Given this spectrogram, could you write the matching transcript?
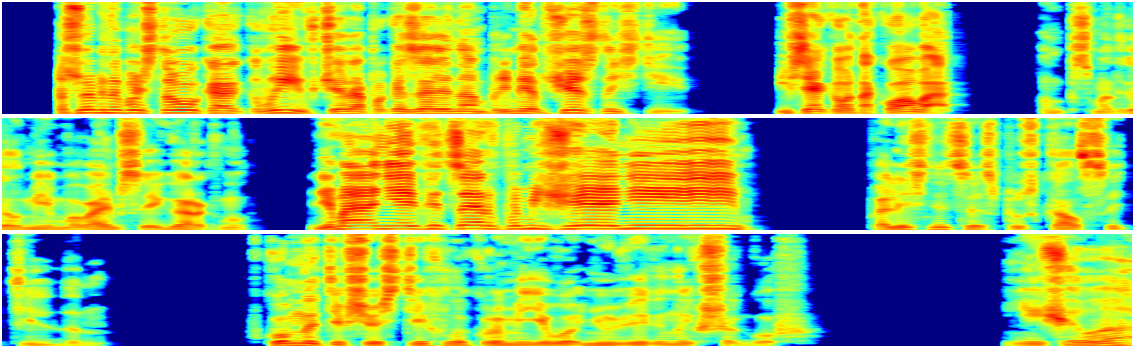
— Особенно после того, как вы вчера показали нам пример честности и всякого такого. Он посмотрел мимо Ваймса и гаркнул. — Внимание, офицер в помещении! По лестнице спускался Тильден. В комнате все стихло, кроме его неуверенных шагов. — Ничего,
